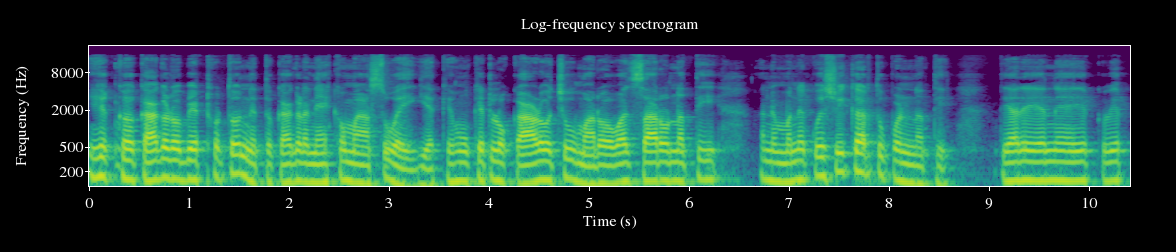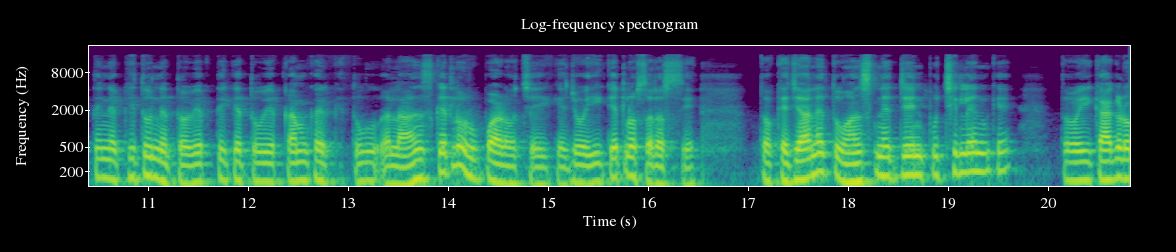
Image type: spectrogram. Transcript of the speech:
એક કાગડો બેઠો હતો ને તો કાગડાની આંખોમાં આંસુ આવી ગયા કે હું કેટલો કાળો છું, મારો અવાજ સારો નથી અને મને કોઈ સ્વીકારતું પણ નથી. ત્યારે એને એક વ્યક્તિને કીધું ને તો વ્યક્તિ કે તું એક કામ કર કે તું એટલે હંસ કેટલો રૂપાળો છે કે જો એ કેટલો સરસ છે. તો કે જાને તું હંસને જ જઈને પૂછી લે ને કે. તો એ કાગડો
